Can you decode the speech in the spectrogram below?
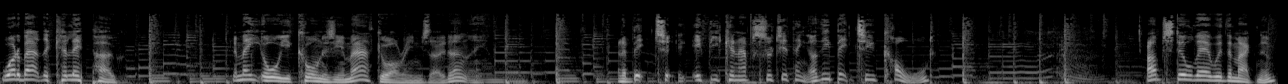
What about the Calippo? They make all your corners of your mouth go orange, though, don't they? And a bit too. If you can have such a thing, are they a bit too cold? I'm still there with the Magnum.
